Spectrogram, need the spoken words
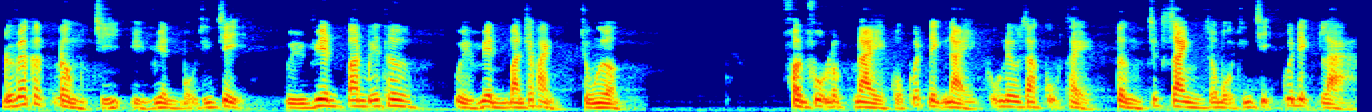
đối với các đồng chí ủy viên Bộ Chính trị, ủy viên Ban Bí thư, ủy viên Ban chấp hành Trung ương. Phần phụ lục này của quyết định này cũng nêu ra cụ thể từng chức danh do Bộ Chính trị quyết định là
